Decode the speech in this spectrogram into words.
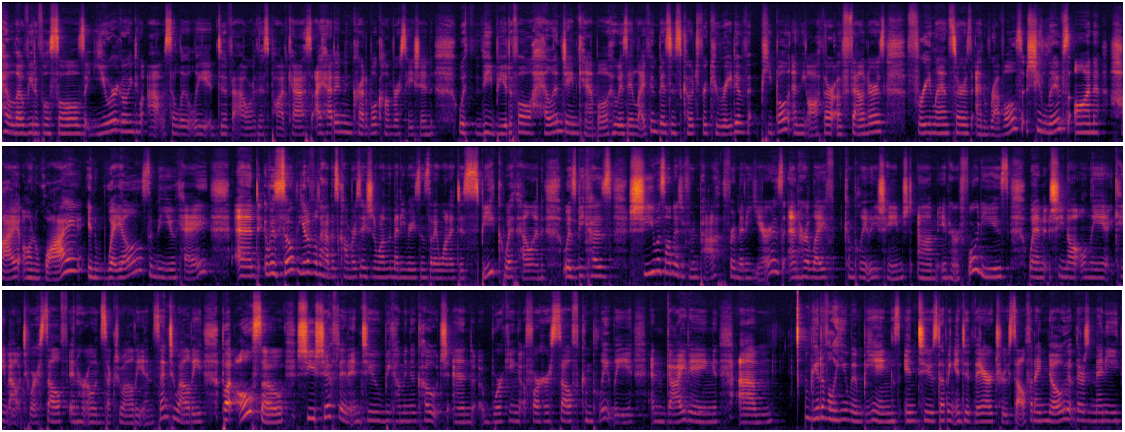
Hello, beautiful souls. You are going to absolutely devour this podcast. I had an incredible conversation with the beautiful Helen Jane Campbell, who is a life and business coach for creative people and the author of Founders, Freelancers, and Rebels. She lives on Hay on Wye in Wales, in the UK. And it was so beautiful to have this conversation. One of the many reasons that I wanted to speak with Helen was because she was on a different path for many years and her life completely changed um, in her 40s when she not only came out to herself in her own sexuality and sensuality, but also she shifted into becoming a coach and working for herself completely and guiding. Um, beautiful human beings into stepping into their true self and i know that there's many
